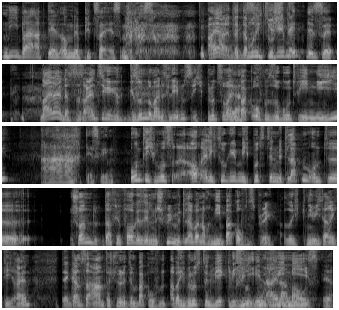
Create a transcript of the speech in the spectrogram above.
nie bei Abdel irgendeine Pizza essen oder so. ah ja, da, da muss ich zugeben. Geständnisse. Nein, nein, das ist das einzige Gesunde meines Lebens. Ich benutze meinen Ja. Backofen so gut wie nie. Ach, deswegen. Und ich muss äh, auch ehrlich zugeben, ich putze den mit Lappen und äh, schon dafür vorgesehenen Spülmittel, aber noch nie Backofenspray. Also ich knie mich da richtig rein. Der ganze Arm verschwindet im Backofen, aber ich benutze den wirklich so Wie gut in einer wie nie. Maus. Ja.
